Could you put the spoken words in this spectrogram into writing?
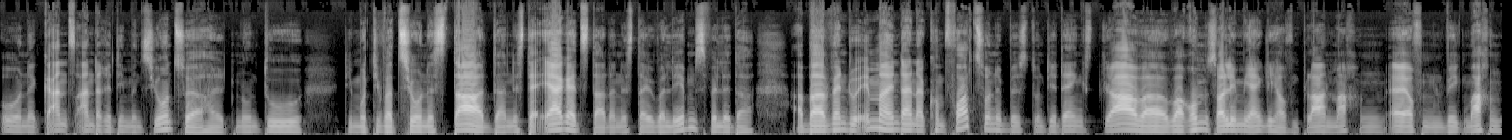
ohne ganz andere Dimension zu erhalten und du, die Motivation ist da, dann ist der Ehrgeiz da, dann ist der Überlebenswille da. Aber wenn du immer in deiner Komfortzone bist und dir denkst, ja, aber warum soll ich mir eigentlich auf den Plan machen, äh, auf den Weg machen?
